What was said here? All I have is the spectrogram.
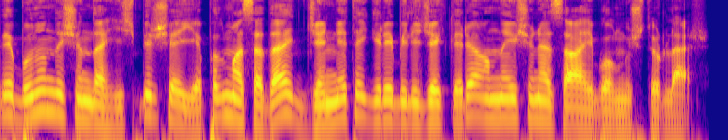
ve bunun dışında hiçbir şey yapılmasa da cennete girebilecekleri anlayışına sahip olmuşturlar.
